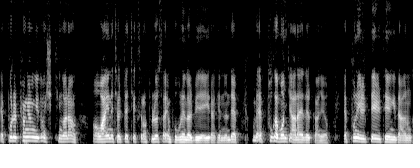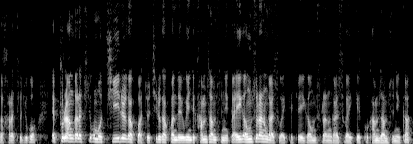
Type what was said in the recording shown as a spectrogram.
f를 평형이동시킨 거랑 어, y는 절대치 x랑 둘러싸인 부분의 넓이 a라겠는데 그럼 f가 뭔지 알아야 될 거 아니에요. f는 1대1 대응이다 하는 거 가르쳐주고 f를 안 가르쳐주고 뭐 g를 갖고 왔죠. g를 갖고 왔는데 이게 이제 감소함수니까 a가 음수라는 걸 알 수가 있겠죠. a가 음수라는 걸 알 수가 있겠고 감소함수니까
